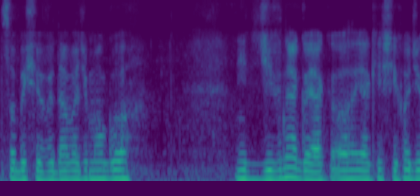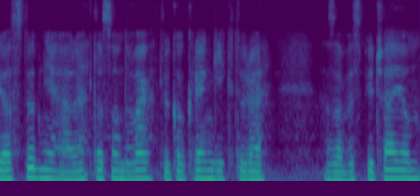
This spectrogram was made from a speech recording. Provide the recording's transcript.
Co by się wydawać mogło nic dziwnego, jak, jak jeśli chodzi o studnie, ale to są dwa tylko kręgi, które zabezpieczają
